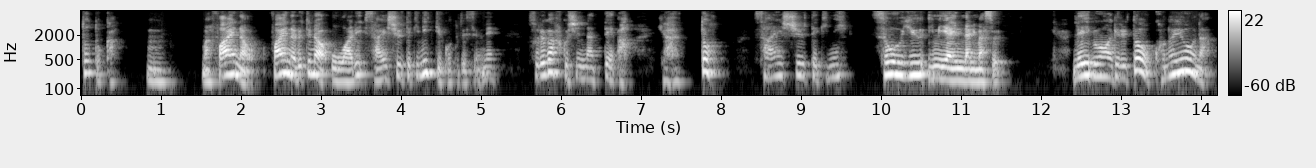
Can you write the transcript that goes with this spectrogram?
ととか、うん、まあ、ファイナル、ファイナルというのは終わり、最終的にっていうことですよね。それが副詞になって、あ、やっと最終的にそういう意味合いになります。例文を挙げると、このような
